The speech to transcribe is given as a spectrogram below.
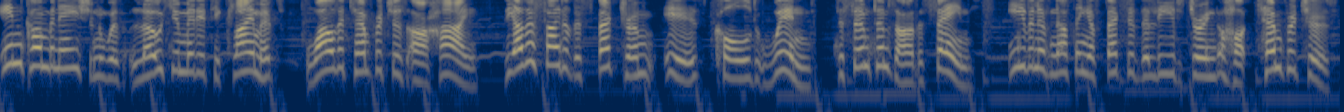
in combination with low humidity climates while the temperatures are high. The other side of the spectrum is cold wind. The symptoms are the same even if nothing affected the leaves during the hot temperatures.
